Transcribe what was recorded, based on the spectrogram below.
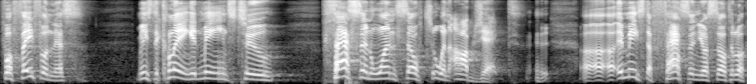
for faithfulness means to cling, it means to fasten oneself to an object. Uh, uh, uh, it means to fasten yourself to the Lord.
